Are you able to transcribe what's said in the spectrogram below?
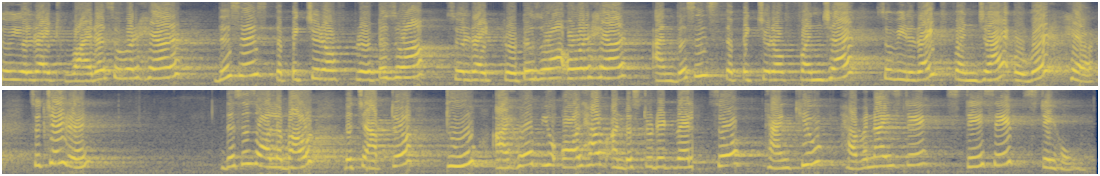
So you'll write virus over here. This is the picture of protozoa. So you'll write protozoa over here. And this is the picture of fungi. So we'll write fungi over here. So children, this is all about the chapter 2. I hope you all have understood it well. So thank you. Have a nice day. Stay safe. Stay home.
